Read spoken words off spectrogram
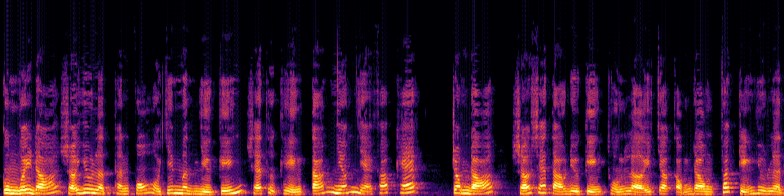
Cùng với đó, Sở Du lịch thành phố Hồ Chí Minh dự kiến sẽ thực hiện 8 nhóm giải pháp khác. Trong đó, Sở sẽ tạo điều kiện thuận lợi cho cộng đồng phát triển du lịch,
